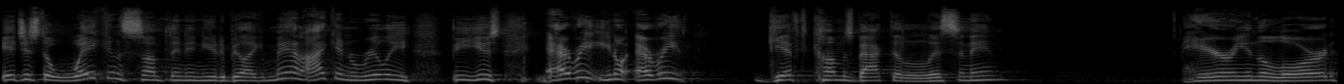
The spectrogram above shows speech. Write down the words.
it just awakens something in you to be like, man, I can really be used. Every, you know, every gift comes back to listening, hearing the Lord,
